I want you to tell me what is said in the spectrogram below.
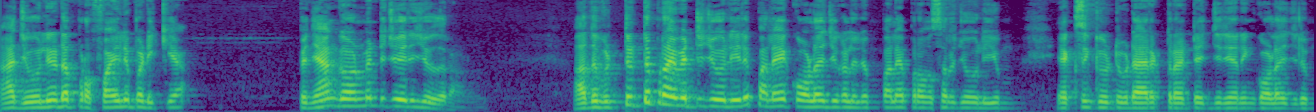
ആ ജോലിയുടെ പ്രൊഫൈൽ പഠിക്കുക. ഇപ്പൊ ഞാൻ ഗവൺമെന്റ് ജോലി ചെയ്തതാണ് അത് വിട്ടിട്ട് പ്രൈവറ്റ് ജോലിയിൽ പല കോളേജുകളിലും പല പ്രൊഫസർ ജോലിയും എക്സിക്യൂട്ടീവ് ഡയറക്ടറേറ്റ് എഞ്ചിനീയറിംഗ് കോളേജിലും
